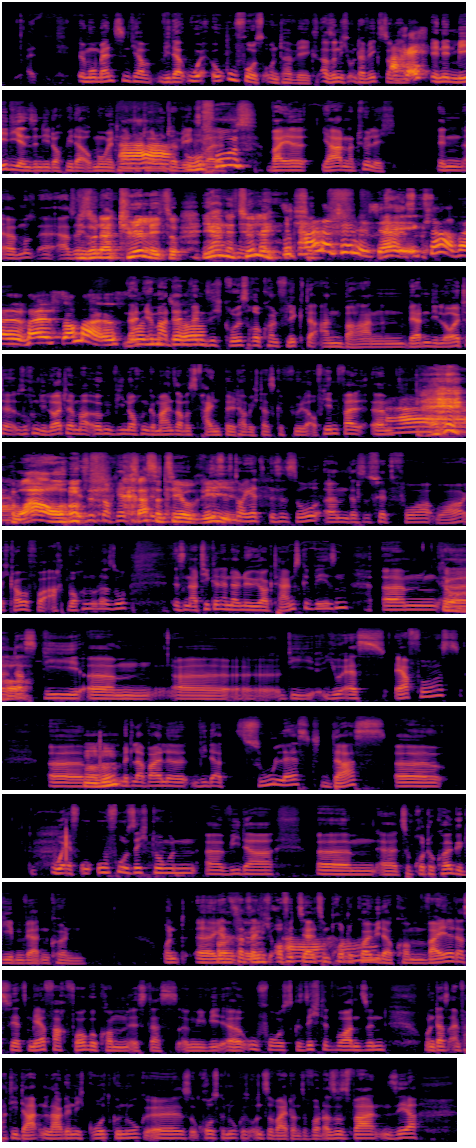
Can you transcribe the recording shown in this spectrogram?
im Moment sind ja wieder U UFOs unterwegs. Also nicht unterwegs, sondern in den Medien sind die doch wieder momentan Ah. total unterwegs. UFOs? Weil, weil, ja, natürlich. In, äh, muss, äh, also Wieso natürlich? So, ja, natürlich. Total natürlich, ja, Ja, klar, weil, weil es Sommer ist. Nein, und, immer dann, äh, wenn sich größere Konflikte anbahnen, werden die Leute, suchen die Leute immer irgendwie noch ein gemeinsames Feindbild, habe ich das Gefühl. Auf jeden Fall. Ähm, Ah, Wow. Es ist doch jetzt- Krasse Theorie. Es ist doch jetzt, es ist so, ähm, das ist jetzt vor, boah, ich glaube vor acht Wochen oder so, ist ein Artikel in der New York Times gewesen, ähm, äh, Oho. dass die, ähm, äh, die US Air Force ähm, Mhm. mittlerweile wieder zulässt, dass äh, UFO, UFO-Sichtungen äh, wieder ähm, äh, zu Protokoll gegeben werden können. Und äh, jetzt Okay. tatsächlich offiziell zum Aha. Protokoll wiederkommen, weil das jetzt mehrfach vorgekommen ist, dass irgendwie wie, äh, UFOs gesichtet worden sind und dass einfach die Datenlage nicht groß genug ist, groß genug ist und so weiter und so fort. Also es war ein sehr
